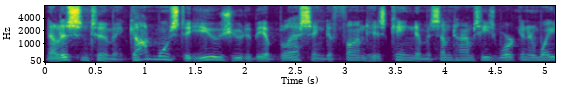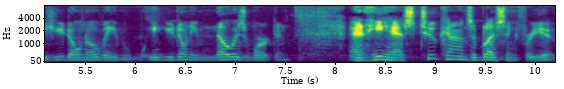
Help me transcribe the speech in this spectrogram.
Now, listen to me. God wants to use you to be a blessing to fund His kingdom. And sometimes He's working in ways you don't know, you don't even know He's working. And He has two kinds of blessing for you.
